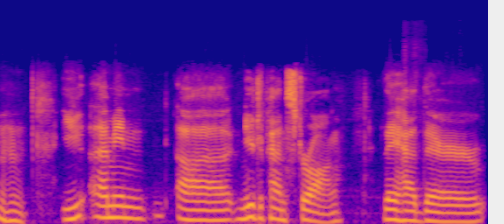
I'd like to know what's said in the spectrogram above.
Mm-hmm. you i mean uh new japan strong they had their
